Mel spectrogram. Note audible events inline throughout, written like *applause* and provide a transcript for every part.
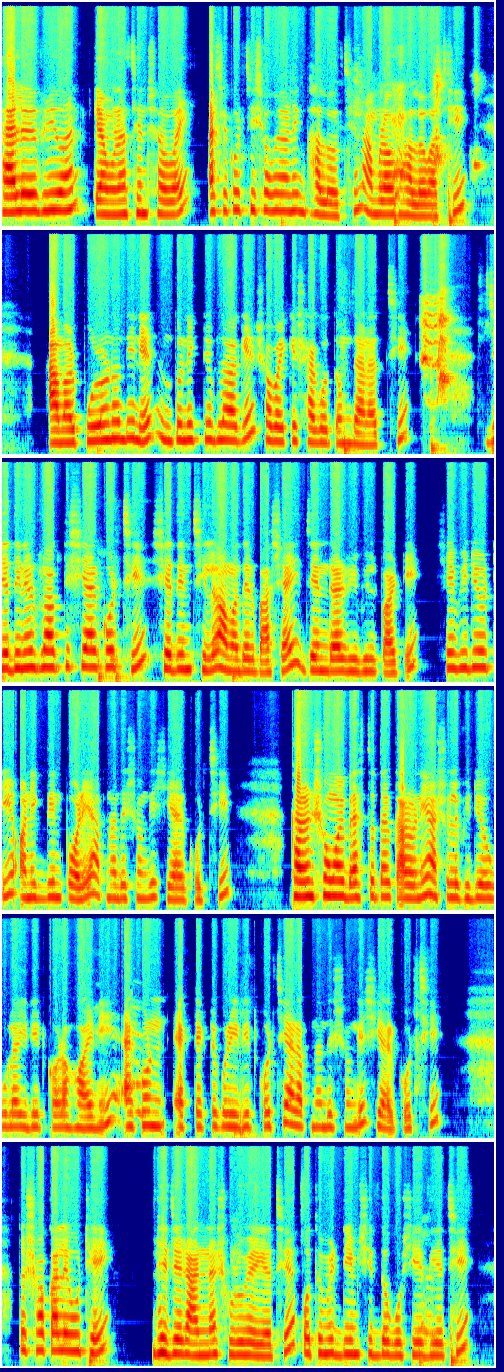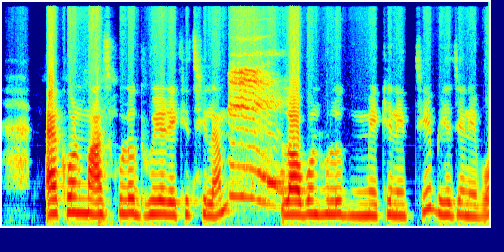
Hello everyone কেমন আছেন সবাই? আশা করছি সবাই অনেক ভালো আছেন, আমরাও ভালো আছি। আমার পুরোনো দিনের নতুন একটি ব্লগে সবাইকে স্বাগতম জানাচ্ছি। যে দিনের ব্লগটি শেয়ার করছি, সেদিন ছিল আমাদের বাসায় জেন্ডার রিভিল পার্টি সেই ভিডিওটি অনেক দিন পরে আপনাদের সঙ্গে শেয়ার করছি। কারণ সময় ব্যস্ততার কারণে আসলে ভিডিওগুলো এডিট করা হয়নি। এখন একটা একটা করে এডিট করছি আর আপনাদের সঙ্গে শেয়ার করছি। তো সকালে উঠেই যে রান্না শুরু হয়ে গেছে, প্রথমে ডিম সিদ্ধ বসিয়ে দিয়েছি। এখন মাছগুলো ধুয়ে রেখেছিলাম। লবণ, হলুদ মেখে নিচ্ছি, ভেজে নেব।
